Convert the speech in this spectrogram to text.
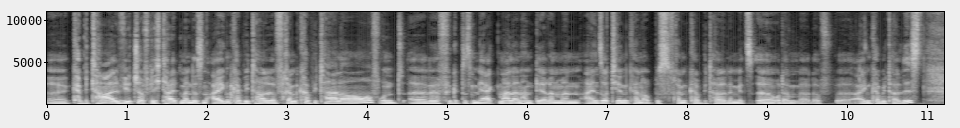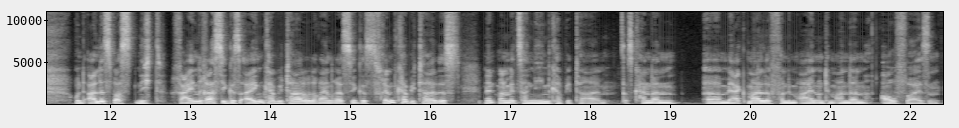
äh, Kapital, wirtschaftlich teilt man das in Eigenkapital oder Fremdkapital auf und äh, dafür gibt es Merkmale, anhand deren man einsortieren kann, ob es Fremdkapital oder, Metz, äh, oder, oder äh, Eigenkapital ist. Und alles, was nicht reinrassiges Eigenkapital oder reinrassiges Fremdkapital ist, nennt man Mezzaninkapital. Das kann dann äh, Merkmale von dem einen und dem anderen aufweisen.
